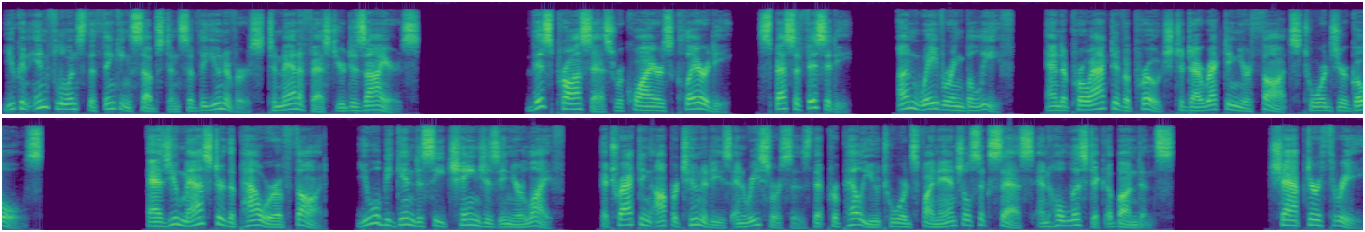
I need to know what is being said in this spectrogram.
you can influence the thinking substance of the universe to manifest your desires. This process requires clarity, specificity, unwavering belief, and a proactive approach to directing your thoughts towards your goals. As you master the power of thought, you will begin to see changes in your life, attracting opportunities and resources that propel you towards financial success and holistic abundance. Chapter 3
